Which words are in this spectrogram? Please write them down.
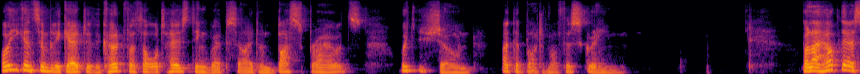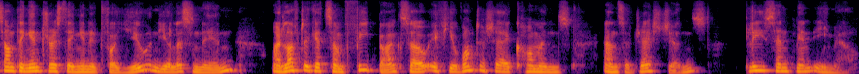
or you can simply go to the Code for Thought hosting website on Buzzsprouts, which is shown at the bottom of the screen. Well, I hope there's something interesting in it for you and you listen in. I'd love to get some feedback, so if you want to share comments and suggestions, please send me an email.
